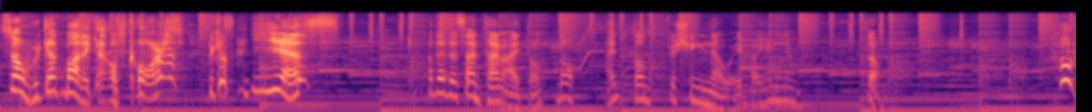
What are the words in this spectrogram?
So we got Monika, of course, because yes. But at the same time, I don't know. I don't fishing know if I am. So. Whew.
